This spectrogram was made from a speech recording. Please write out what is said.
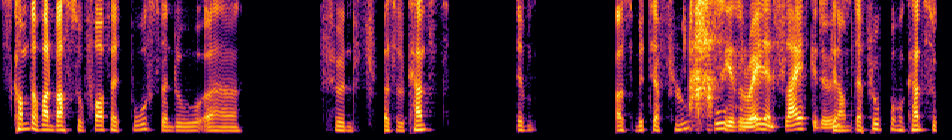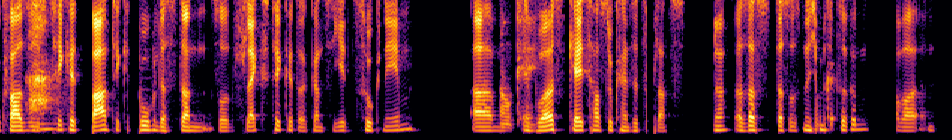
es kommt darauf an, was du im Vorfeld buchst, wenn du äh, für ein, also du kannst im, also mit der Flug. Ach, hast du hier so Rail and Flight gedöns? Genau, mit der Flugbuchung kannst du quasi ah. Ticket, Bahnticket buchen. Das ist dann so ein Flex-Ticket, da kannst du jeden Zug nehmen. Ähm, okay. Im Worst Case hast du keinen Sitzplatz. Ne? Also das, das ist nicht okay. mit drin, aber an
